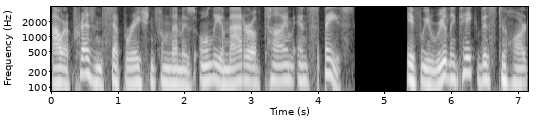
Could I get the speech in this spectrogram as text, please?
Our present separation from them is only a matter of time and space. If we really take this to heart,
